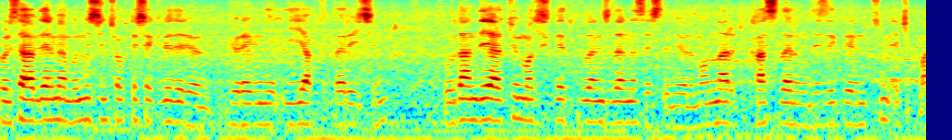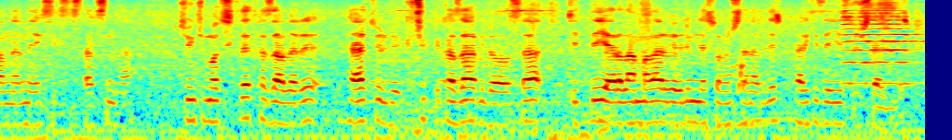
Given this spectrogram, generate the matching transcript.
Polis abilerime bunun için çok teşekkür ediyorum. Görevini iyi yaptıkları için. Buradan diğer tüm motosiklet kullanıcılarına sesleniyorum. Onlar kasların, dizliklerin tüm ekipmanlarını eksiksiz taksınlar. Çünkü motosiklet kazaları her türlü küçük bir kaza bile olsa ciddi yaralanmalar ve ölümle sonuçlanabilir. Herkese iyi sürüşler dilerim.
